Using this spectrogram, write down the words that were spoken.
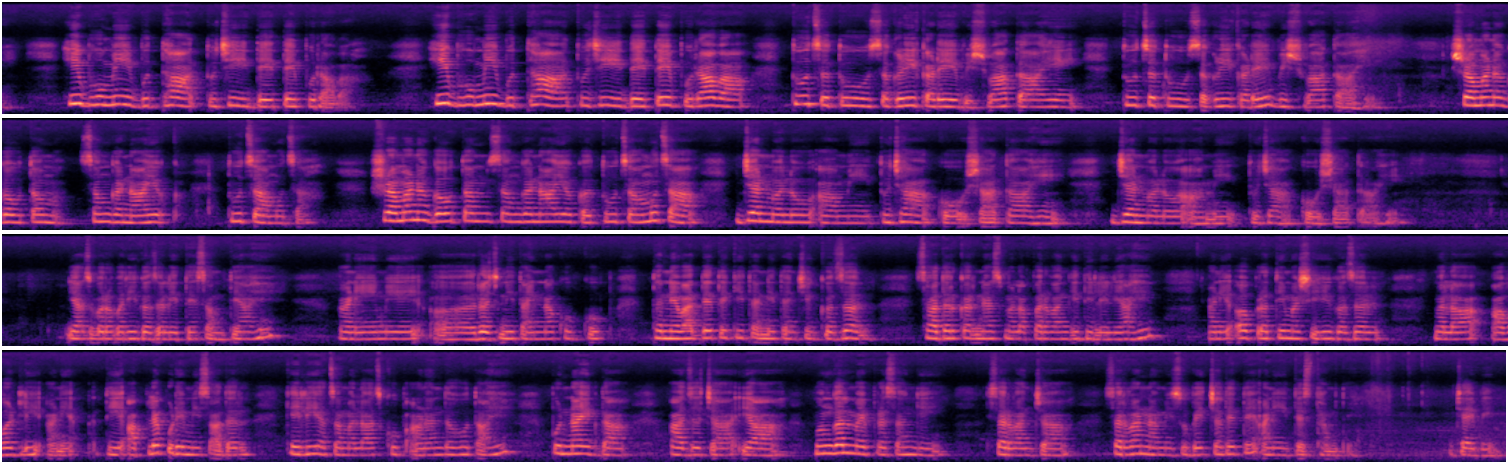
ही भूमी बुद्धा तुझी देते पुरावा. ही भूमी बुद्धा तुझी देते पुरावा. तूच तू सगळीकडे विश्वात आहे. तूच तू सगळीकडे विश्वात आहे. श्रमण गौतम संगनायक तूच अमुचा श्रमण गौतम संगनायक तूच अमुचा जन्मलो आम्ही तुझ्या कोशात आहे. जन्मलो आम्ही तुझ्या कोशात आहे. याचबरोबर ही गझल इथे संपते आहे. आणि मी रजनीताईंना खूप खूप धन्यवाद देते की त्यांनी त्यांची गझल सादर करण्यास मला परवानगी दिलेली आहे. आणि अप्रतिम अशी ही गझल मला आवडली आणि ती आपल्यापुढे मी सादर केली याचा मला आज खूप आनंद होत आहे. पुन्हा एकदा आजच्या या मंगलमय प्रसंगी सर्वांच्या सर्वांना मी शुभेच्छा देते आणि इथेच थांबते. जय भीम.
